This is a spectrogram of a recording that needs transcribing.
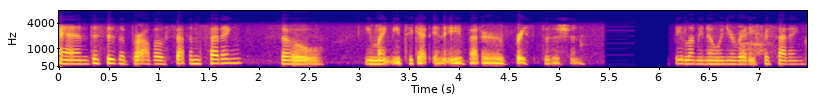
and this is a Bravo 7 setting, so you might need to get in a better brace position. Let me know when you're ready for settings.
